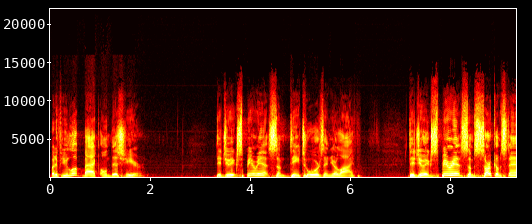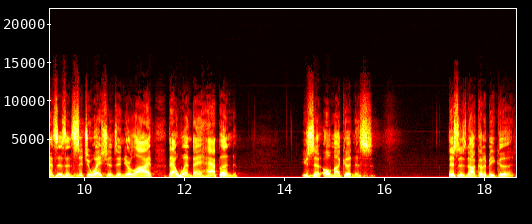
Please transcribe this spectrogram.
But if you look back on this year, did you experience some detours in your life? Did you experience some circumstances and situations in your life that when they happened, you said, Oh my goodness, this is not going to be good?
